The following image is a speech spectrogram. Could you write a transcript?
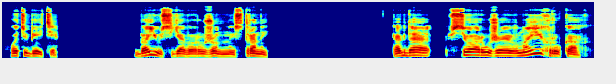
Хоть убейте. Боюсь я вооруженной страны. Когда все оружие в моих руках,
